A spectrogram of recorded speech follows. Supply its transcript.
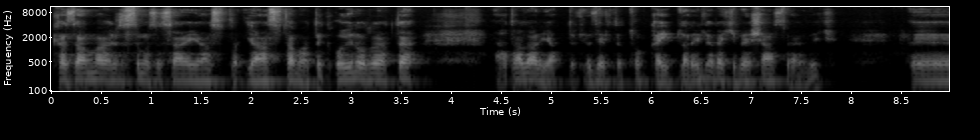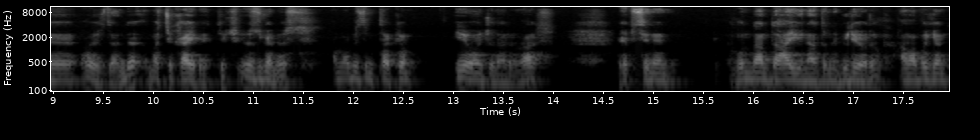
Kazanma hırsımızı sahaya yansıt- yansıtamadık. Oyun olarak da hatalar yaptık. Özellikle top kayıplarıyla rakibe şans verdik. Ee, o yüzden de maçı kaybettik. Üzgünüz ama bizim takım iyi oyuncuları var. Hepsinin bundan daha iyi oynadığını biliyorum. Ama bugün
